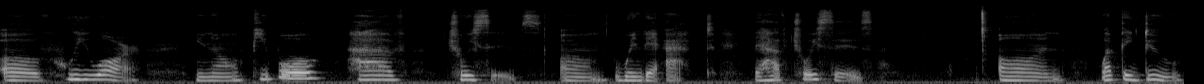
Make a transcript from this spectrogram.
of who you are you know people have choices um, when they act they have choices on what they do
